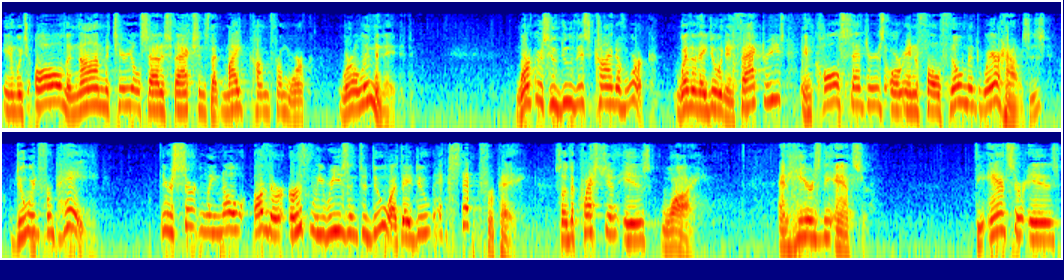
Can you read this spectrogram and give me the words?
in which all the non material satisfactions that might come from work were eliminated? Workers who do this kind of work whether they do it in factories, in call centers, or in fulfillment warehouses, do it for pay. There is certainly no other earthly reason to do what they do except for pay. So the question is why? And here's the answer. The answer is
